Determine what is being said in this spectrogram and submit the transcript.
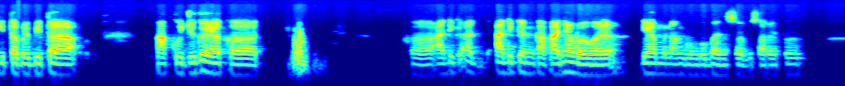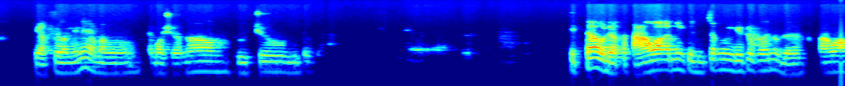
Gita Bebita aku juga ya ke ke adik adik dan kakaknya bahwa dia menanggung beban sebesar itu. Ya film ini emang emosional lucu gitu. Kita udah ketawa nih kenceng gitu kan udah ketawa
